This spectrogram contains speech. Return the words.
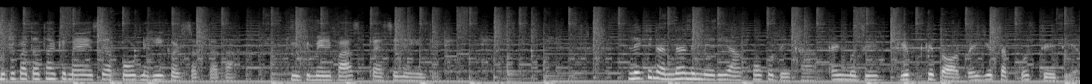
मुझे पता था कि मैं इसे अफोर्ड नहीं कर सकता था, क्योंकि मेरे पास पैसे नहीं थे। लेकिन अन्ना ने मेरी आँखों को देखा एंड मुझे गिफ्ट के तौर पर ये सब कुछ दे दिया।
